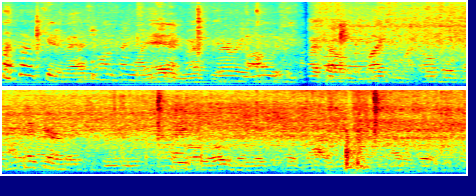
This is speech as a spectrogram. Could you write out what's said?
I can imagine. One thing like Eddie. Murphy. Very I I fell on the bike with my elbow. I'll take care of it. Thank Oh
